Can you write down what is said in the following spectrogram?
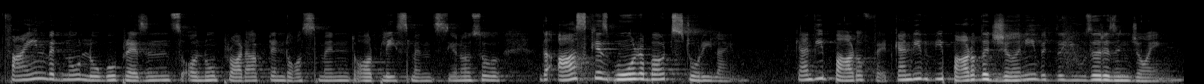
fine with no logo presence or no product endorsement or placements, you know. So the ask is more about storyline. Can we be part of it? Can we be part of the journey which the user is enjoying?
